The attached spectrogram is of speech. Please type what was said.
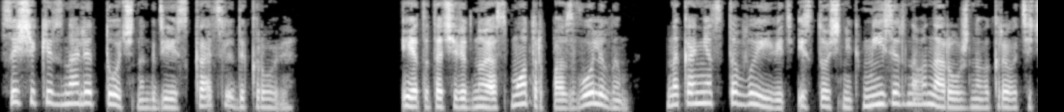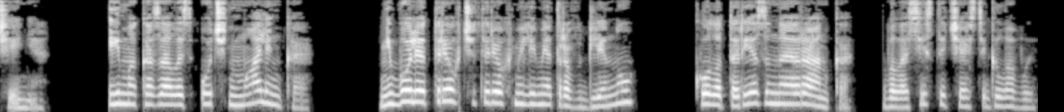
сыщики знали точно, где искать следы крови. И этот очередной осмотр позволил им наконец-то выявить источник мизерного наружного кровотечения. Им оказалась очень маленькая, не более трех-четырех миллиметров в длину, колото-резанная ранка волосистой части головы,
